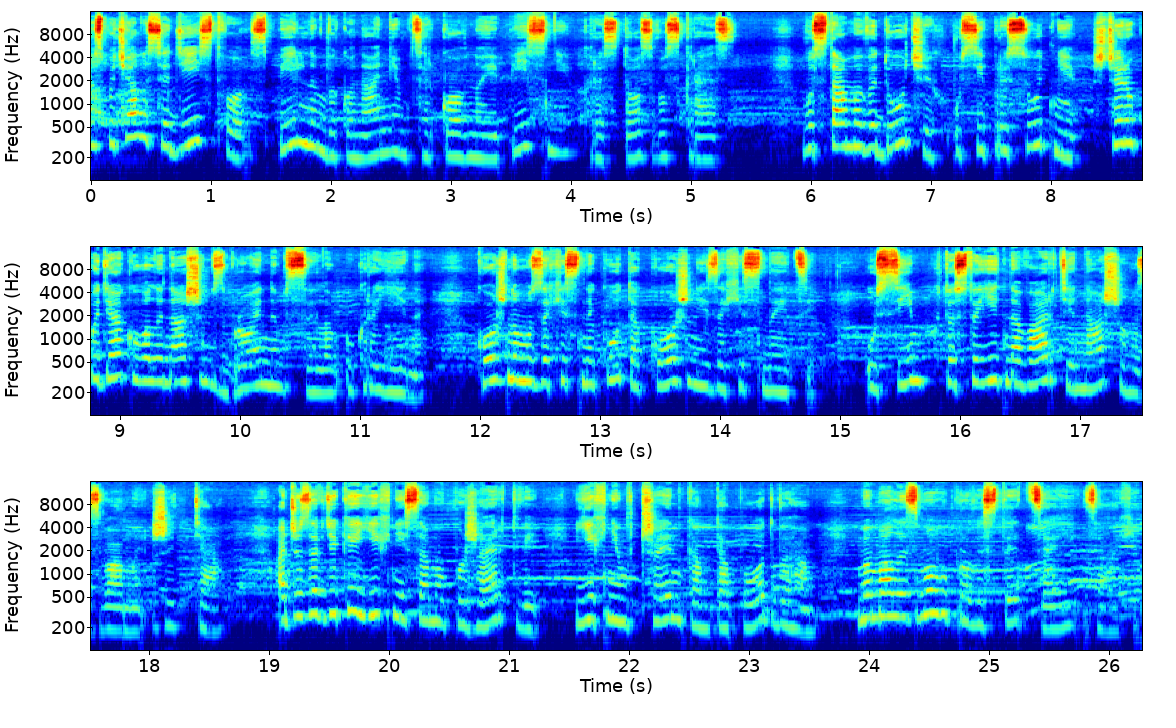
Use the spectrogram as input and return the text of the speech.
Розпочалося дійство спільним виконанням церковної пісні Христос Воскрес. Вустами ведучих усі присутні щиро подякували нашим Збройним силам України, кожному захиснику та кожній захисниці, усім, хто стоїть на варті нашого з вами життя. Адже завдяки їхній самопожертві, їхнім вчинкам та подвигам ми мали змогу провести цей захід.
